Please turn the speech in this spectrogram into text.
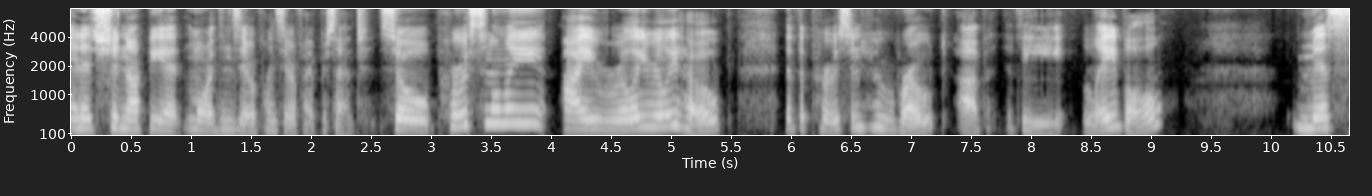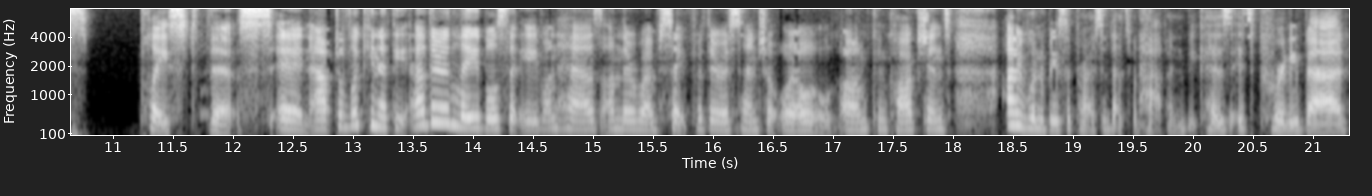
And it should not be at more than 0.05%. So personally, I really, really hope that the person who wrote up the label misplaced this. And after looking at the other labels that Avon has on their website for their essential oil um, concoctions, I wouldn't be surprised if that's what happened because it's pretty bad.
